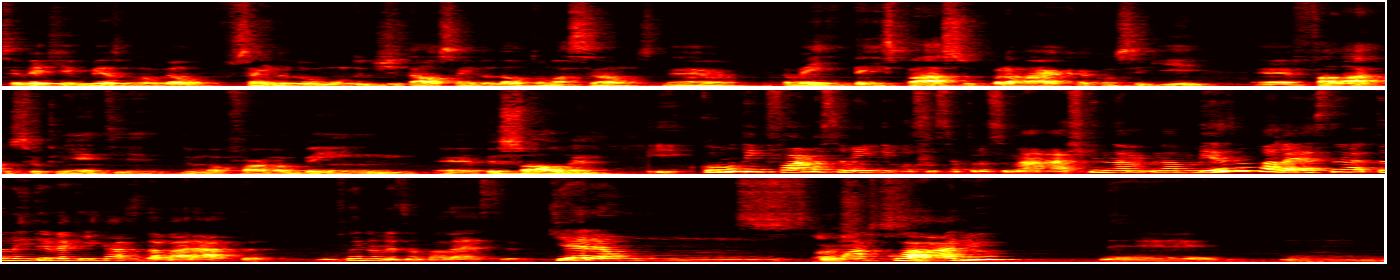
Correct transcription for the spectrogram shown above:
Você vê que mesmo não saindo do mundo digital, saindo da automação, né, também tem espaço para a marca conseguir é, falar com o seu cliente de uma forma bem é, pessoal, né? E como tem formas também de você se aproximar, acho que na, na, mesma palestra também teve aquele caso da barata, não foi na mesma palestra? Que era um, um aquário é, um,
